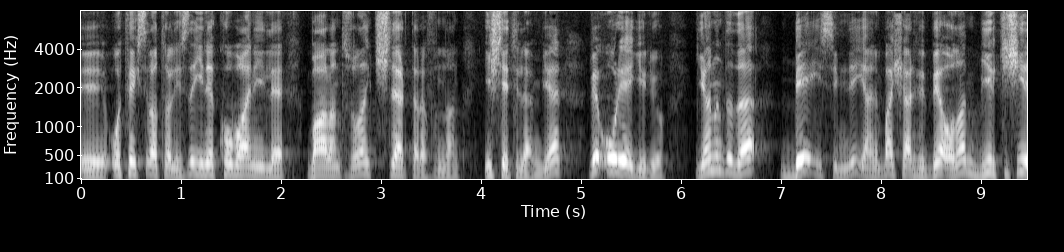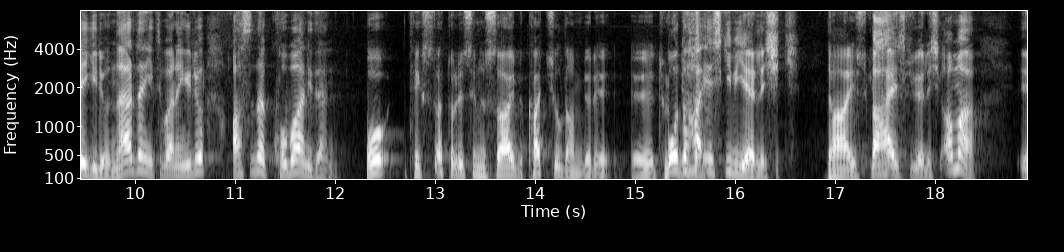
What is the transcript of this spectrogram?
E, o tekstil atölyesi de yine Kobani ile bağlantısı olan kişiler tarafından işletilen bir yer ve oraya geliyor. Yanında da B isimli yani baş harfi B olan bir kişiyle geliyor. Nereden itibaren geliyor? Aslında Kobani'den. O tekstil atölyesinin sahibi kaç yıldan beri e, Türkiye'de? O daha eski bir yerleşik. Daha eski. Daha eski bir yerleşik ama e,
